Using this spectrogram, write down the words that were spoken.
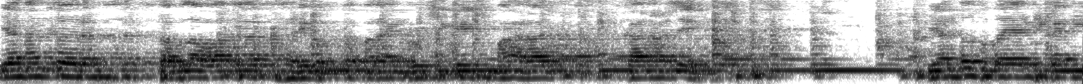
यानंतर तबला वादक हरिभक्त परायण ऋषिकेश महाराज कारांडले यांचा सुद्धा या ठिकाणी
